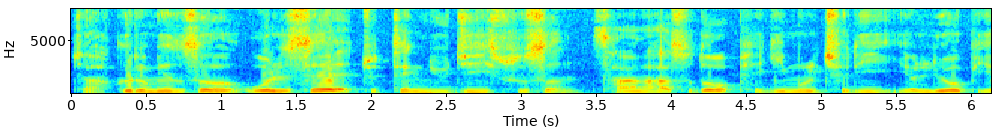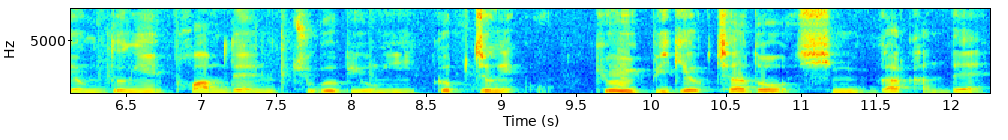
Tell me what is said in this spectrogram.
자 그러면서 월세, 주택 유지, 수선, 상하수도, 폐기물 처리, 연료 비용 등에 포함된 주거 비용이 급증했고 교육비 격차도 심각한데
